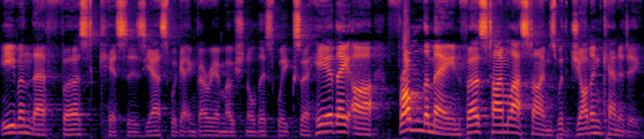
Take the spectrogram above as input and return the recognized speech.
even their first kisses. Yes, we're getting very emotional this week. So here they are from the Maine, first time, last times with John and Kennedy.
